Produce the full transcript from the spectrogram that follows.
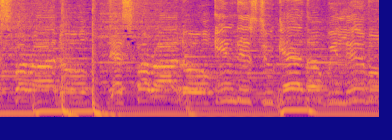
Desperado, desperado. In this together we live.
